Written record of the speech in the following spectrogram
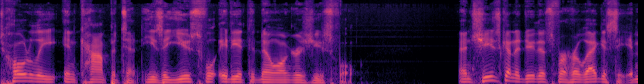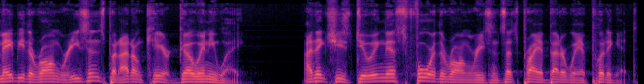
totally incompetent. He's a useful idiot that no longer is useful. And she's going to do this for her legacy. It may be the wrong reasons, but I don't care. Go anyway. I think she's doing this for the wrong reasons. That's probably a better way of putting it.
